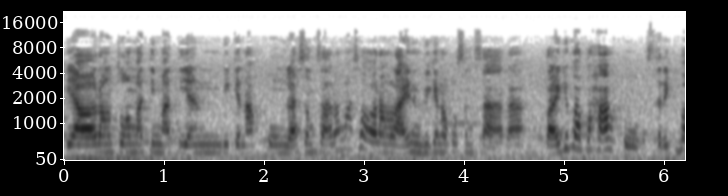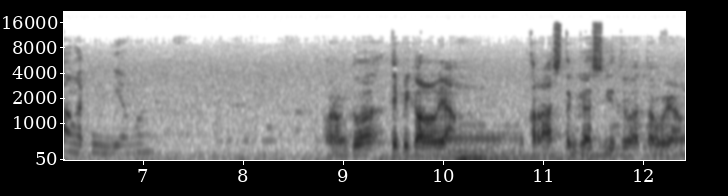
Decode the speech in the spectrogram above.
ya orang tua mati-matian bikin aku nggak sengsara masa orang lain bikin aku sengsara apalagi papa aku strict banget dia mah Orang tua tipikal yang keras, tegas gitu atau yang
